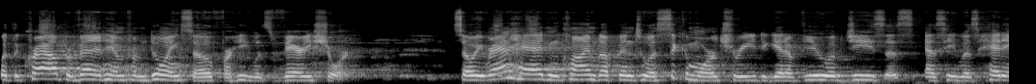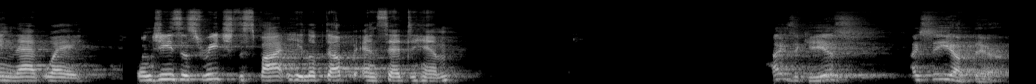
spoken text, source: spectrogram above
But the crowd prevented him from doing so, for he was very short. So he ran ahead and climbed up into a sycamore tree to get a view of Jesus as he was heading that way. When Jesus reached the spot, he looked up and said to him, Hi, Zacchaeus. I see you up there.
